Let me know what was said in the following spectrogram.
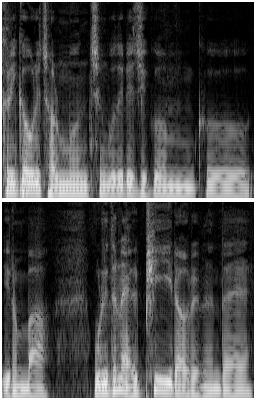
그러니까 우리 젊은 친구들이 지금 그 이른바 우리들은 LP라 그랬는데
